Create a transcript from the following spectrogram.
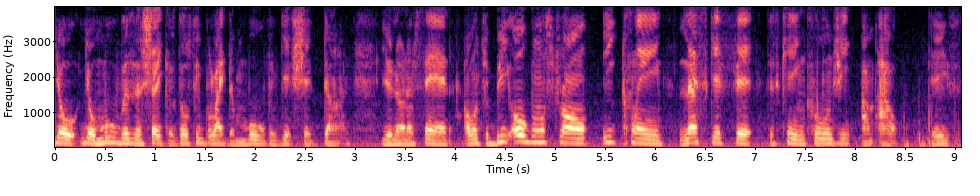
your your movers and shakers. Those people like to move and get shit done. You know what I'm saying? I want you to be Ogun strong, eat clean, let's get fit. This King Kunji. I'm out. Peace.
